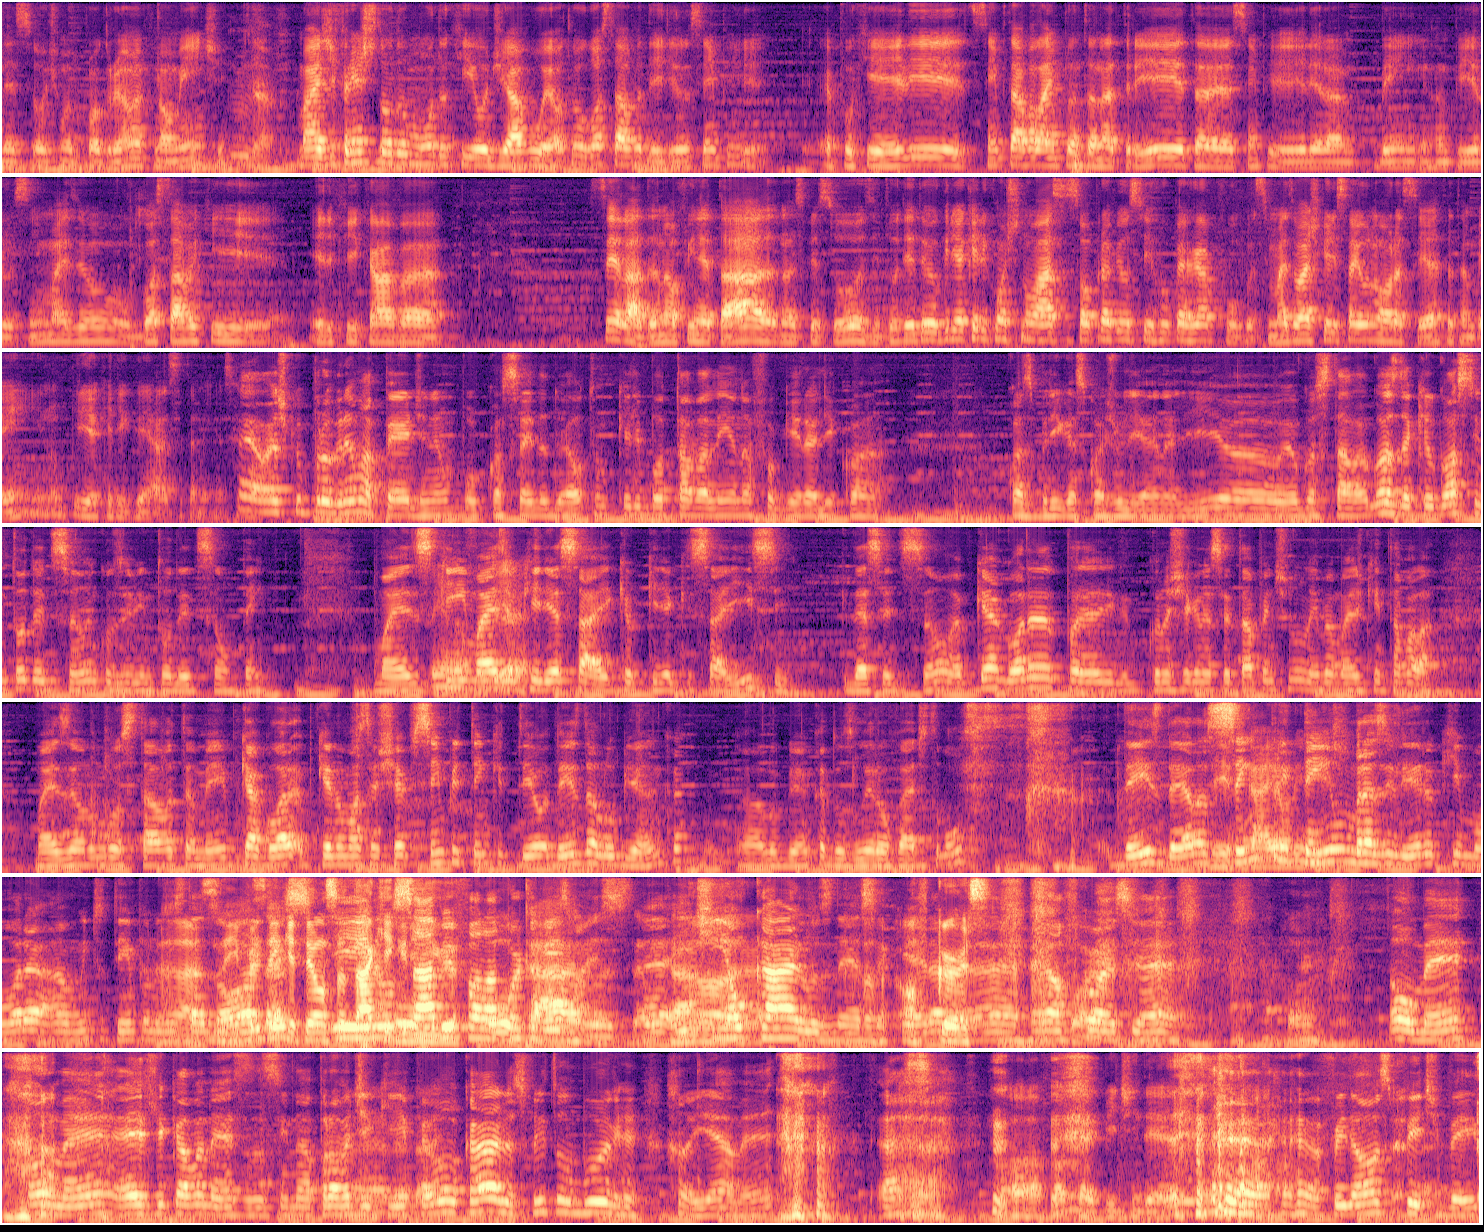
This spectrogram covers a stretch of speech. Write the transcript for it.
nesse último programa, finalmente. Não. Mas diferente de todo mundo que odiava o Elton, eu gostava dele. Eu sempre... É porque ele sempre tava lá implantando a treta, sempre ele era bem rampeiro, assim, mas eu gostava que ele ficava, sei lá, dando alfinetada nas pessoas e tudo. Então eu queria que ele continuasse só pra ver o circo pegar fogo, assim. Mas eu acho que ele saiu na hora certa também e não queria que ele ganhasse também, assim. É, eu acho que o programa perde, né, um pouco com a saída do Elton, porque ele botava a lenha na fogueira ali com a com as brigas com a Juliana ali. Eu, eu gostava, eu gosto daquilo, eu gosto em toda edição, inclusive em toda edição tem. Mas Lenha quem mais eu queria sair, que eu queria que saísse dessa edição, é porque agora quando chega nessa etapa a gente não lembra mais de quem tava lá. Mas eu não gostava também, porque agora, porque no MasterChef sempre tem que ter, desde a Lubianca, a Lubianca dos Little Vegetables, desde ela é sempre tem um brasileiro que mora há muito tempo nos Ah, Estados sempre Unidos tem que ter um e sotaque não gringo. sabe falar O português Carlos, mais. é É, Carlos. e tinha o Carlos nessa, que Of era, course. É, é, of course, é. Oh man, oh man, aí ficava nessas, assim, na prova de É, equipe. Ô Carlos, frita um hambúrguer. Oh yeah, man. Ah, Oh, fuck that bitch in the ass. Freedom of speech, baby.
